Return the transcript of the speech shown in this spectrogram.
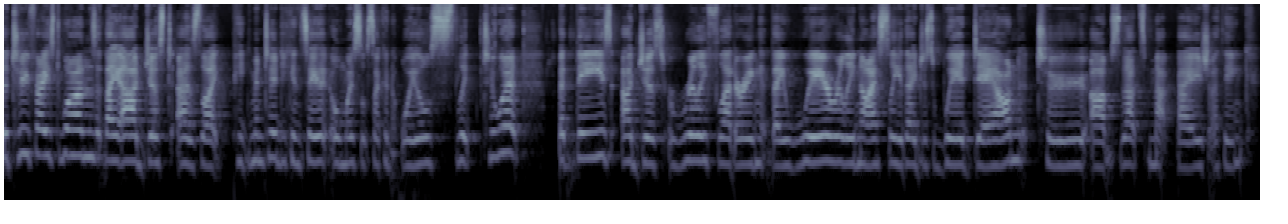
the Too Faced ones. They are just as like pigmented. You can see it almost looks like an oil slip to it, but these are just really flattering. They wear really nicely. They just wear down to, um, so that's matte beige, I think.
